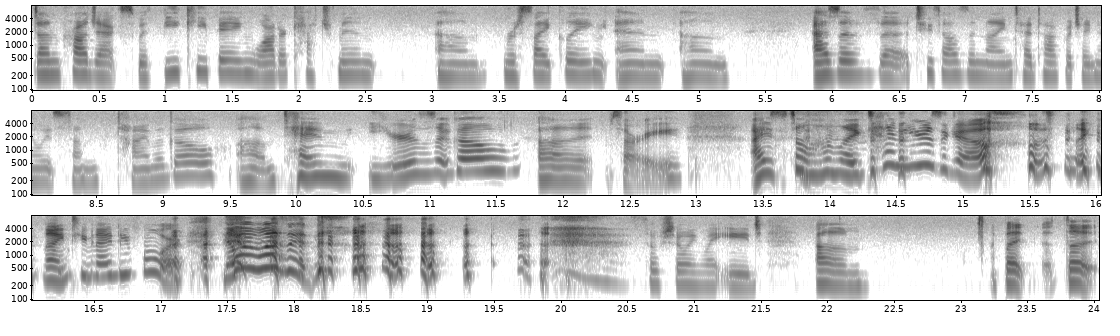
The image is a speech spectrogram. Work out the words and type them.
done projects with beekeeping, water catchment, um, recycling, and um, as of the 2009 TED Talk, which I know is some time ago, um, 10 years ago, uh, sorry, I still am like 10 years ago. it was like 1994. No, it wasn't. so showing my age. Um, but the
